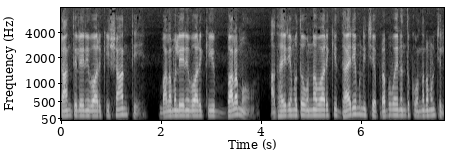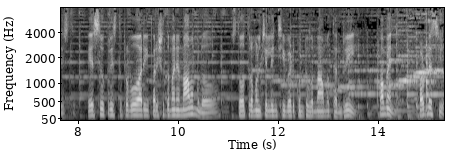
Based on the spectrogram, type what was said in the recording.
శాంతి లేని వారికి శాంతి బలము లేని వారికి బలము అధైర్యముతో ఉన్నవారికి ధైర్యమునిచ్చే ప్రభువైనందుకు వందనములు చెల్లిస్తూ యేసుక్రీస్తు ప్రభువారి పరిశుద్ధమైన నామములో స్తోత్రములు చెల్లించి వేడుకుంటూ ఉన్నాము తండ్రి. ఆమెన్. God bless you.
